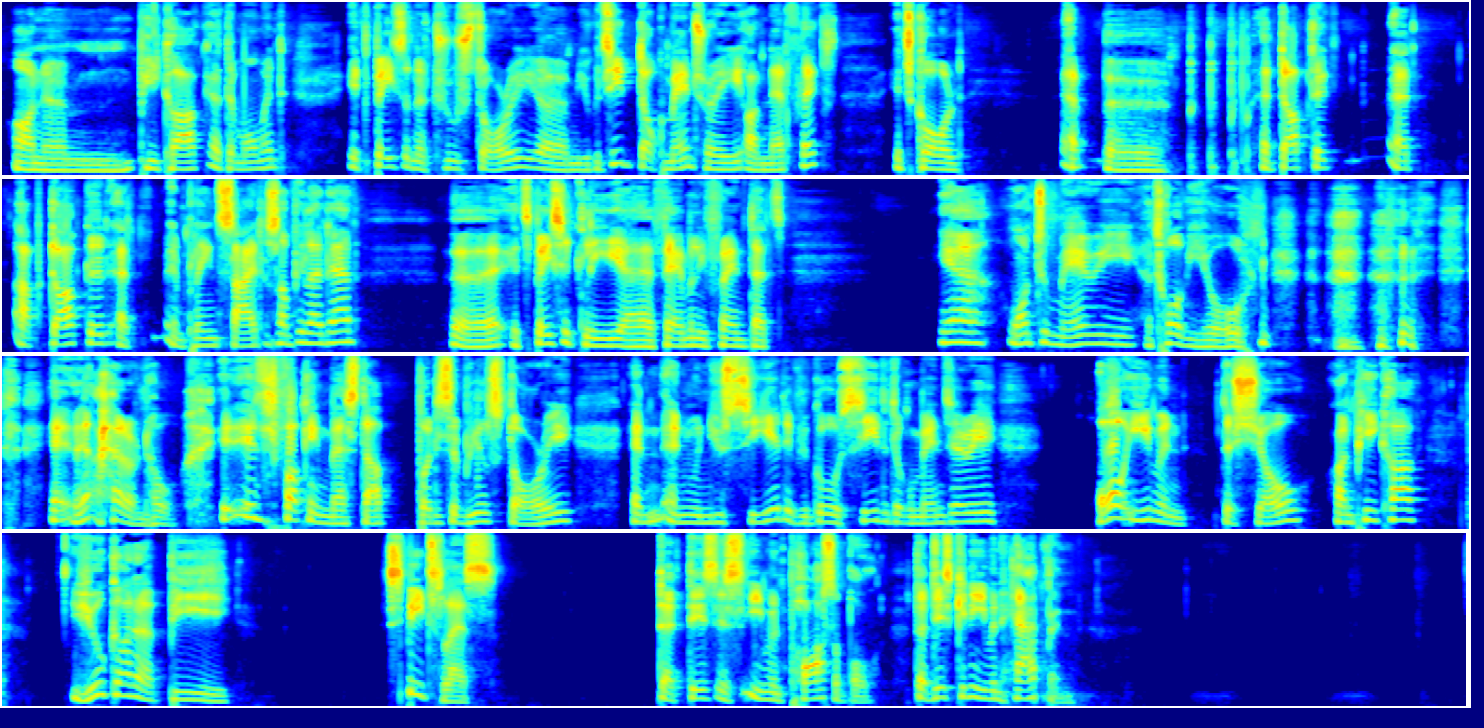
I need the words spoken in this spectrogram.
on um, Peacock at the moment. It's based on a true story. Um, you can see documentary on Netflix. It's called uh, uh, "Adopted," at, "Abducted" at in plain sight or something like that. Uh, it's basically a family friend that's yeah, want to marry a 12 year old. I don't know. It's fucking messed up, but it's a real story. And, and when you see it, if you go see the documentary or even the show on Peacock, you're gonna be speechless that this is even possible, that this can even happen.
